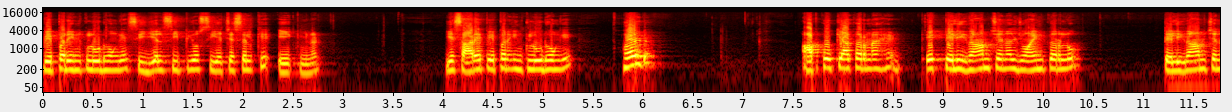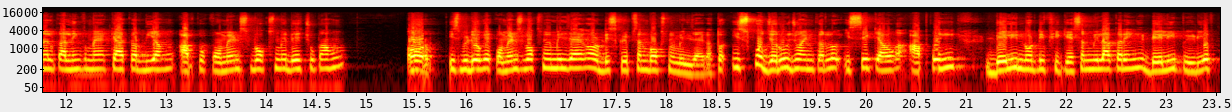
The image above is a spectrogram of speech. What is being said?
पेपर इंक्लूड होंगे सीजीएल सीपीओ सीएचएसएल के एक मिनट ये सारे पेपर इंक्लूड होंगे। थर्ड आपको क्या करना है? एक टेलीग्राम चैनल ज्वाइन कर लो। टेलीग्राम चैनल का लिंक मैं क्या कर दिया हूँ? आपको कमेंट्स बॉक्स में दे चुका हूँ। और इस वीडियो के कमेंट्स बॉक्स में मिल जाएगा और डिस्क्रिप्शन बॉक्स में मिल जाएगा। तो इसको ज़रूर ज्वाइन कर लो। इससे क्या होगा? आपको ही डेली नोटिफिकेशन मिला करेंगे डेली पीडीएफ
